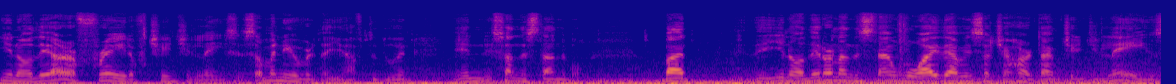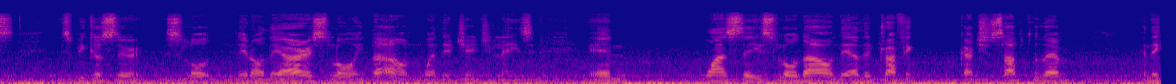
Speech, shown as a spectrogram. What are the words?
you know they are afraid of changing lanes it's a maneuver that you have to do and, and it's understandable but the- you know they don't understand why they're having such a hard time changing lanes. It's because they're slow you know they are slowing down when they're changing lanes. And once they slow down the other traffic catches up to them and they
